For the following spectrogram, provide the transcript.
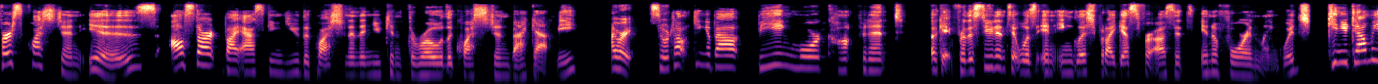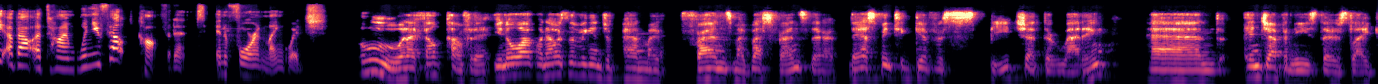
First question is I'll start by asking you the question and then you can throw the question back at me. All right, so we're talking about being more confident okay, for the students, it was in English, but I guess for us, it's in a foreign language. Can you tell me about a time when you felt confident in a foreign language? Oh, when I felt confident. You know what? When I was living in Japan, my friends, my best friends there, they asked me to give a speech at their wedding. And in Japanese, there's like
